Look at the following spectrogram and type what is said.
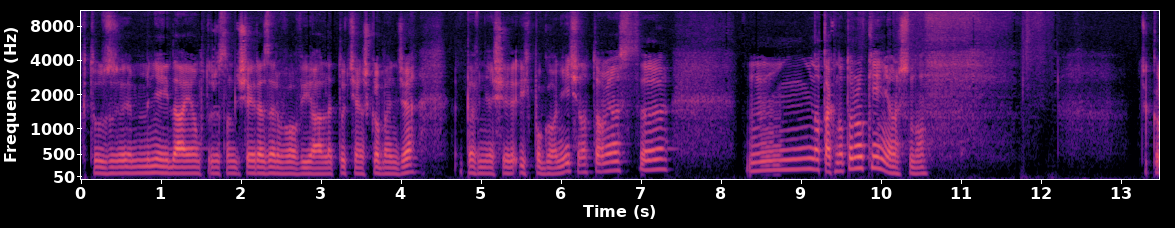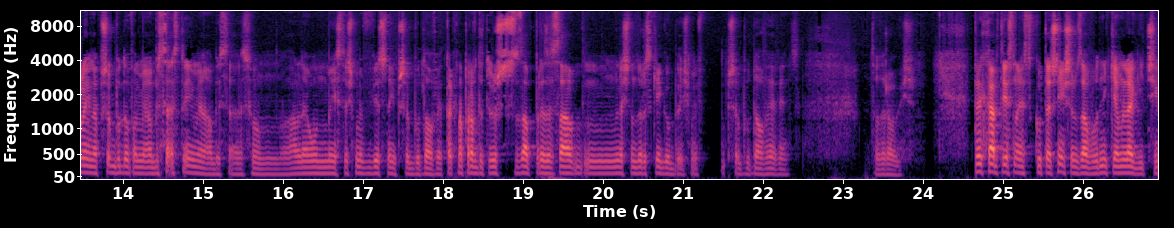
którzy mniej dają, którzy są dzisiaj rezerwowi, ale tu ciężko będzie pewnie się ich pogonić. Natomiast yy, no tak, no to Rokiniarz, no. Czy kolejna przebudowa miałaby sens? To nie miałaby sensu, no, ale my jesteśmy w wiecznej przebudowie. Tak naprawdę to już za prezesa mm, Leśnodorskiego byliśmy w przebudowie, więc to zrobić. Pechart jest najskuteczniejszym zawodnikiem Legii. Czy,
